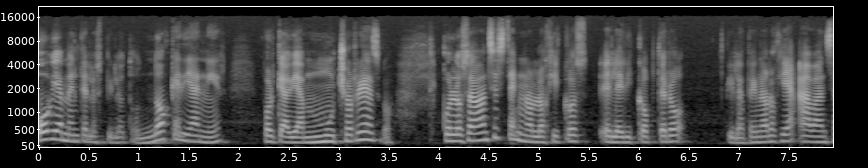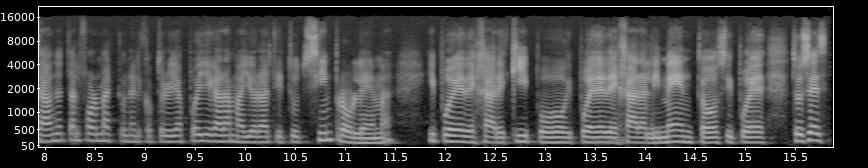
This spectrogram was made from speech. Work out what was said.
obviamente los pilotos no querían ir porque había mucho riesgo. Con los avances tecnológicos, el helicóptero y la tecnología avanzaron de tal forma que un helicóptero ya puede llegar a mayor altitud sin problema y puede dejar equipo y puede dejar alimentos y puede... Entonces,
